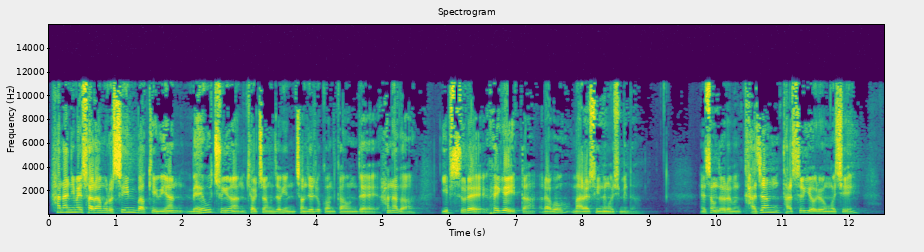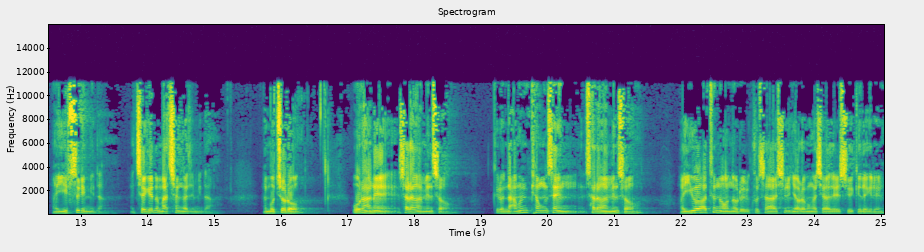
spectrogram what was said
하나님의 사람으로 쓰임받기 위한 매우 중요한 결정적인 전제 조건 가운데 하나가 입술에 회개에 있다라고 말할 수 있는 것입니다. 성도 여러분, 가장 다스리기 어려운 것이 입술입니다. 제게도 마찬가지입니다. 모쪼록 올 한해 살아가면서 그리고 남은 평생 살아가면서 이와 같은 언어를 구사하시는 여러분과 제가 될 수 있게 되기를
